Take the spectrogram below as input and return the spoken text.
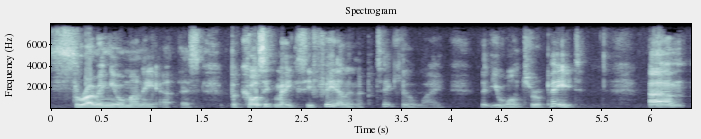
throwing your money at this because it makes you feel in a particular way that you want to repeat. Um,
